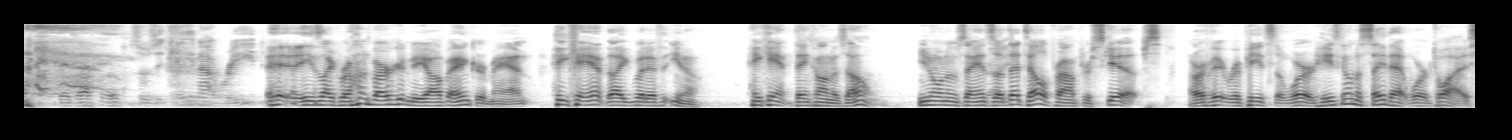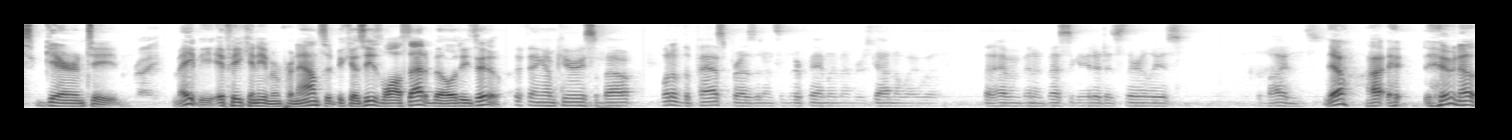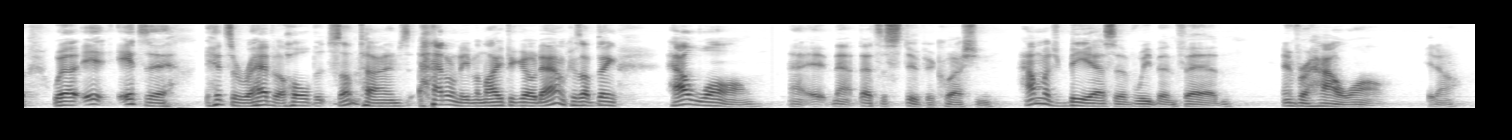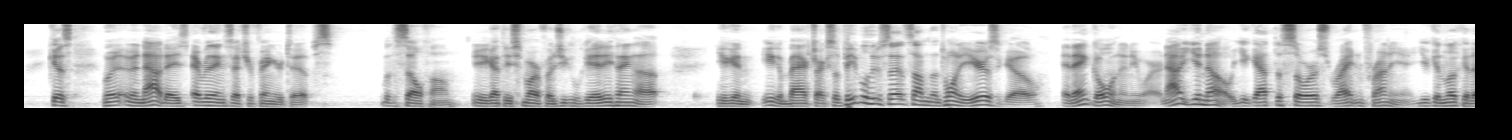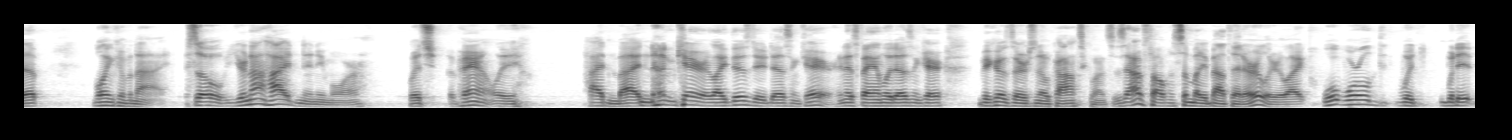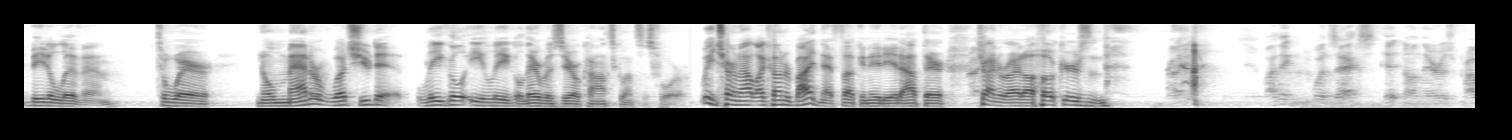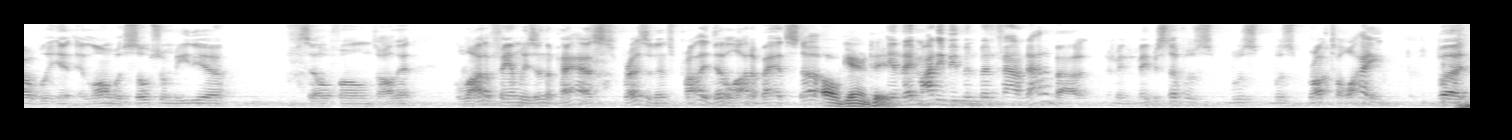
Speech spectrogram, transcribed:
So is it, can he not read? He's like Ron Burgundy off Anchorman. He can't like, but if you know, he can't think on his own. You know what I'm saying? So if that teleprompter skips, or if it repeats the word, he's going to say that word twice, guaranteed. Right. Maybe if he can even pronounce it, because he's lost that ability too. The thing I'm curious about: what have the past presidents and their family members gotten away with that haven't been investigated as thoroughly as the Bidens? Yeah, I, who knows? Well, it it's a it's a rabbit hole that sometimes I don't even like to go down because I'm thinking, how long? Uh, it, now that's a stupid question. How much BS have we been fed, and for how long? You know, because nowadays everything's at your fingertips with a cell phone. You got these smartphones. You can look anything up. You can you can backtrack. So people who said something 20 years ago, it ain't going anywhere. Now you know. You got the source right in front of you. You can look it up, blink of an eye. So you're not hiding anymore, which apparently Hiding Biden doesn't care. Like this dude doesn't care, and his family doesn't care because there's no consequences. I was talking to somebody about that earlier. Like, what world would would it be to live in to where no matter what you did, legal, illegal, there was zero consequences for it? We turn out like Hunter Biden, that fucking idiot out there Right. trying to write off hookers and Right. well, I think what Zach's hitting on there is probably it, along with social media, cell phones, all that. a lot of families in the past, presidents probably did a lot of bad stuff, Oh, guaranteed. and they might have even been found out about it. I mean, maybe stuff was was was brought to light, but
